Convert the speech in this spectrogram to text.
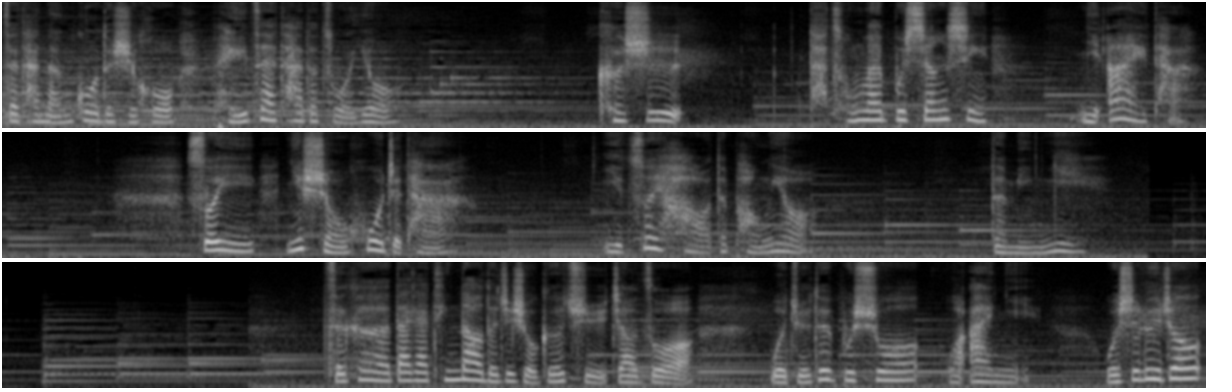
在他难过的时候陪在他的左右。可是，他从来不相信你爱他，所以你守护着他，以最好的朋友的名义。此刻大家听到的这首歌曲叫做《我绝对不说我爱你》，我是绿洲，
